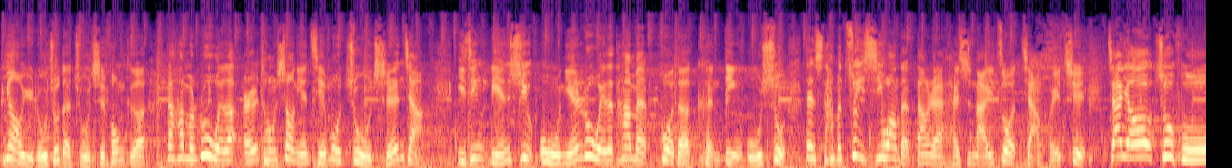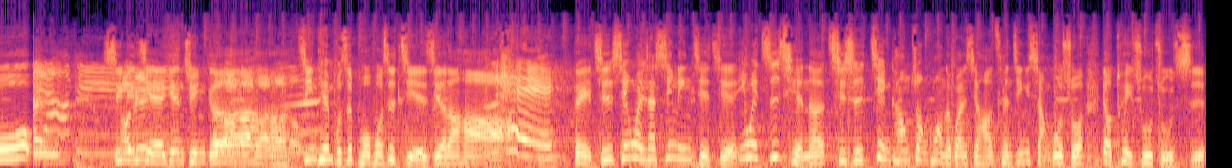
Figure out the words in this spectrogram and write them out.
妙语如珠的主持风格，让他们入围了儿童少年节目主持人奖。已经连续五年入围的他们，获得肯定无数。但是他们最希望的，当然还是拿一座奖回去。加油，祝福！心玲姐、彦君哥，啊今天不是婆婆是姐姐了哈。对，对，其实先问一下心灵姐姐，因为之前呢，其实健康状况的关系，好像曾经想过说要退出主持，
